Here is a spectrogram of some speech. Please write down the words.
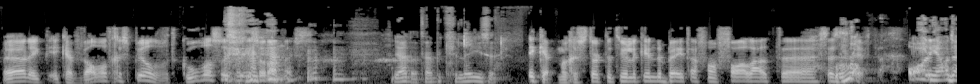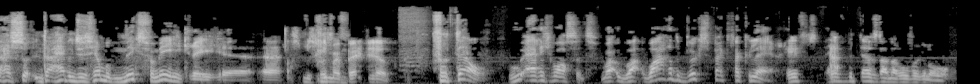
Eh, ik, ik heb wel wat gespeeld. Wat cool was, is, is wat anders. Ja, dat heb ik gelezen. ik heb me gestort natuurlijk in de beta van Fallout eh 76. Oh ja, daar, is, daar heb ik dus helemaal niks van meegekregen. eh. Dat is misschien maar beter ook. vertel, hoe erg was het? Wa- wa- waren de bugs spectaculair? Heeft, heeft Bethesda daarover gelogen?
